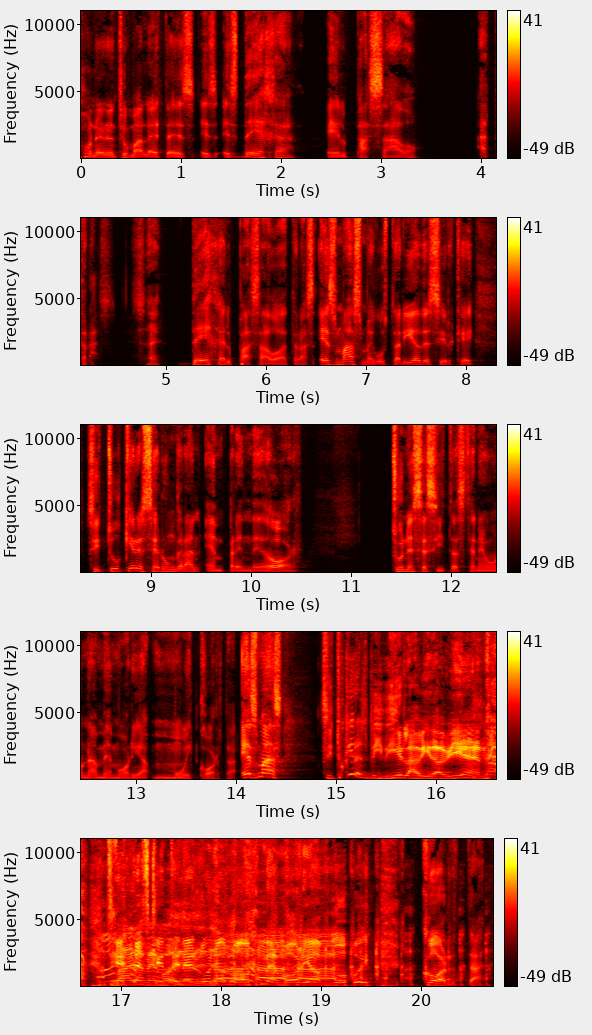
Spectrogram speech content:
poner en tu maleta, es, es, deja el pasado atrás. Deja el pasado atrás. Es más, me gustaría decir que si tú quieres ser un gran emprendedor, tú necesitas tener una memoria muy corta. Es más, si tú quieres vivir la vida bien, tienes que tener una memoria muy corta.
